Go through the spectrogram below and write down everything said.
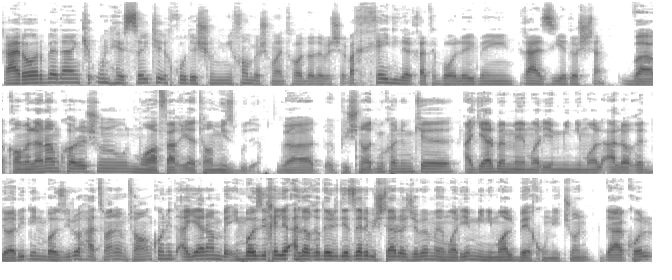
قرار بدن که اون حسایی که خودشون می‌خوان به شما انتقال داده بشه و خیلی دقت بالایی به این قضیه داشتن. و کاملا هم کارشون موفقیت آمیز بوده و پیشنهاد می‌کنیم که اگر به معماری مینیمال علاقه دارید این بازی رو حتما امتحان کنید. اگر هم به این بازی خیلی علاقه دارید یه ذره بیشتر راجع به معماری مینیمال بخونید. چون در کل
